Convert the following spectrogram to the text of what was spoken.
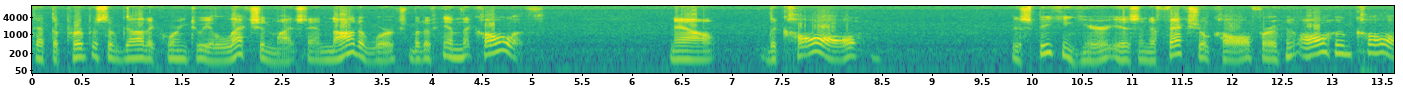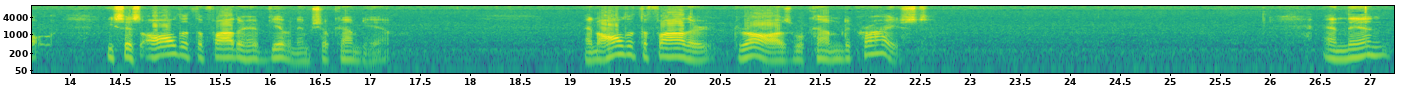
that the purpose of God according to election might stand, not of works, but of him that calleth. Now, the call the speaking here is an effectual call for all whom call. He says, All that the Father have given him shall come to him. And all that the Father draws will come to Christ. And then,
